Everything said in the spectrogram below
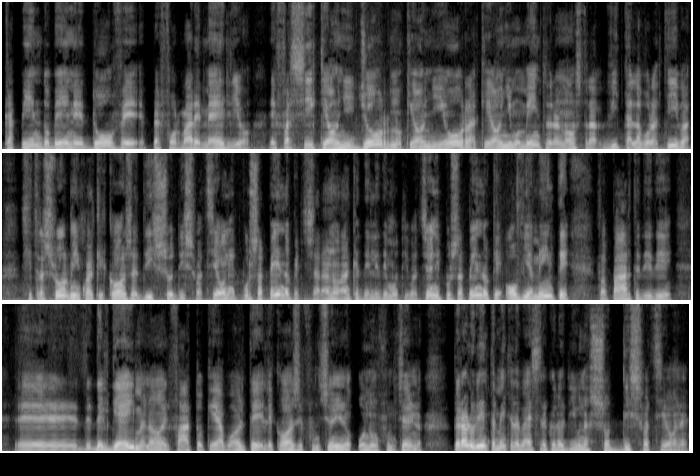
capendo bene dove performare meglio e far sì che ogni giorno, che ogni ora, che ogni momento della nostra vita lavorativa si trasformi in qualcosa di soddisfazione, pur sapendo che ci saranno anche delle demotivazioni, pur sapendo che ovviamente fa parte di, di eh, del game, no? il fatto che a volte le cose funzionino o non funzionino, però l'orientamento deve essere quello di una soddisfazione.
